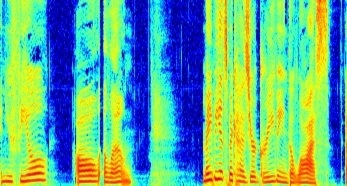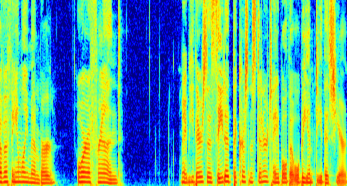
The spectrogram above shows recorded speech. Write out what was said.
and you feel all alone. Maybe it's because you're grieving the loss of a family member or a friend. Maybe there's a seat at the Christmas dinner table that will be empty this year.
